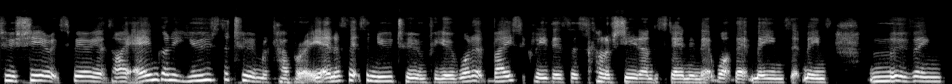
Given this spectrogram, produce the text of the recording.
to share experience, I am going to use the term recovery. And if that's a new term for you, what it basically, there's this kind of shared understanding that what that means, it means moving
